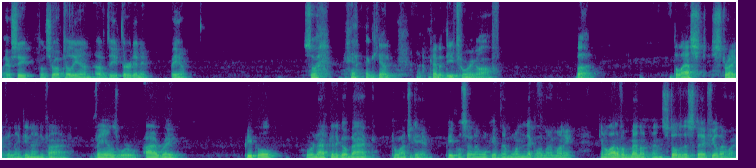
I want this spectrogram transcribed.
Buy your seat. Don't show up till the end of the third inning. Bam. So again, I'm kind of detouring off, but the last strike in 1995, fans were irate. People we're not going to go back to watch a game. People said, I won't give them one nickel of my money. And a lot of them meant it and still to this day feel that way.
